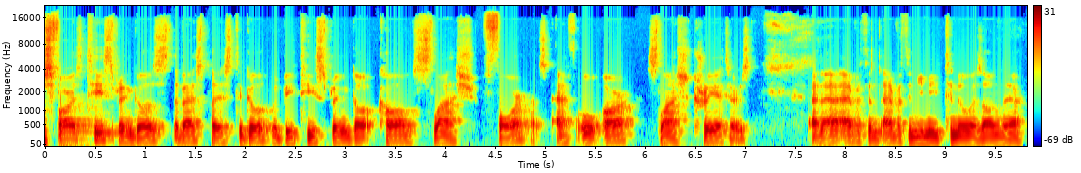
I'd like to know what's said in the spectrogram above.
as far as Teespring goes, the best place to go would be teespring.com slash for, that's F-O-R, slash creators. And uh, everything, everything you need to know is on there.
